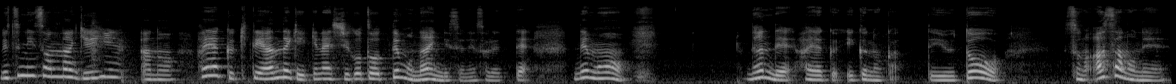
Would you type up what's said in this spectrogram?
別にそんなギリギリあの早く来てやんなきゃいけない仕事でもないんですよねそれって。でもなんで早く行くのかっていうとその朝のね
